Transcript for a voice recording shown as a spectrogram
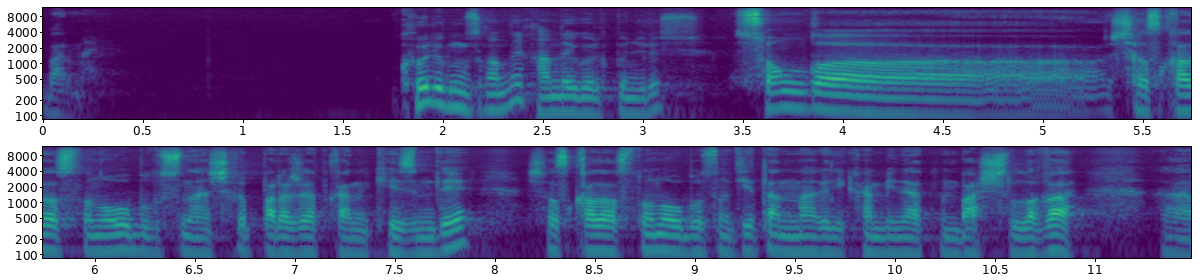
Бармаймын. Көлігіңіз қандай? Қандай көлікпен жүресіз? Соңғы шығыс қазақстан облысынан шығып бара жатқан кезімде шығыс қазақстан облысының титан магний комбинатының басшылығы ә,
